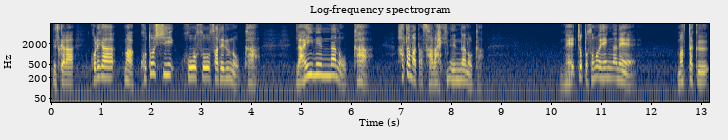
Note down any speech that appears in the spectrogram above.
ですからこれがまあ今年放送されるのか来年なのかはたまた再来年なのかねちょっとその辺がね全く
